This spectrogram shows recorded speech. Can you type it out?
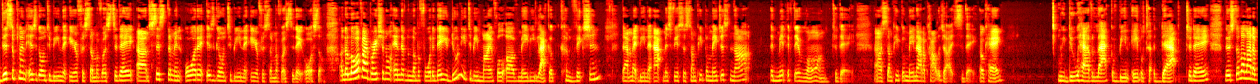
Discipline is going to be in the air for some of us today. Um, system and order is going to be in the air for some of us today also. On the lower vibrational end of the number four today, you do need to be mindful of maybe lack of conviction. That might be in the atmosphere. So some people may just not admit if they're wrong today. Uh, some people may not apologize today, okay? We do have lack of being able to adapt today. There's still a lot of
